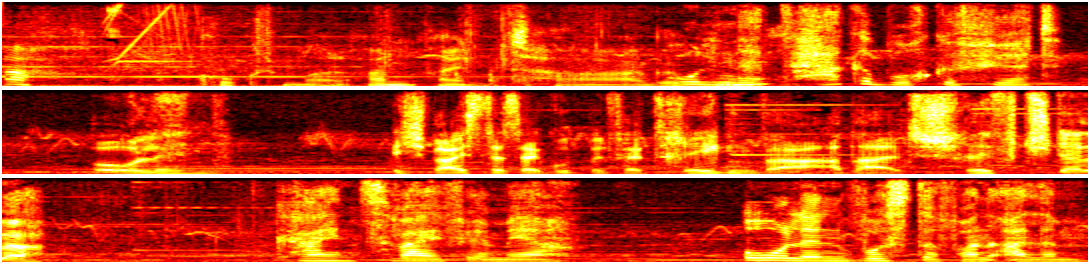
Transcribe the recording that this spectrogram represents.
Ach, guckt mal an, ein Tagebuch. Olin hat Tagebuch geführt. Olin? Ich weiß, dass er gut mit Verträgen war, aber als Schriftsteller? Kein Zweifel mehr. Olin wusste von allem.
